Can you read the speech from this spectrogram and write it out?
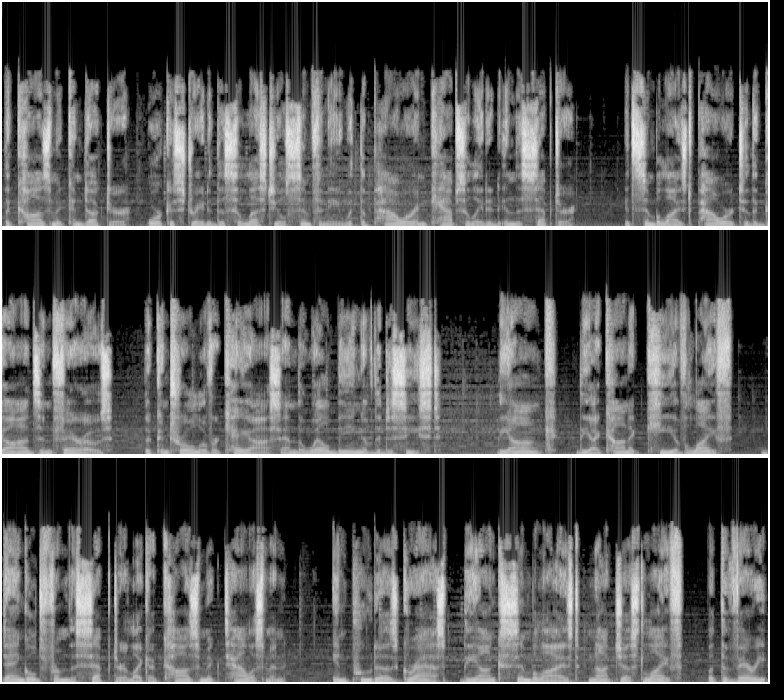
the cosmic conductor, orchestrated the celestial symphony with the power encapsulated in the scepter it symbolized power to the gods and pharaohs, the control over chaos, and the well being of the deceased. The Ankh, the iconic key of life, dangled from the scepter like a cosmic talisman. In Ptah's grasp, the Ankh symbolized not just life, but the very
